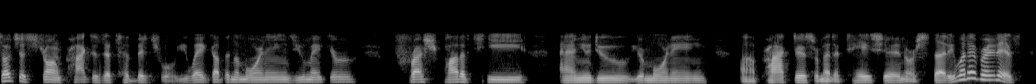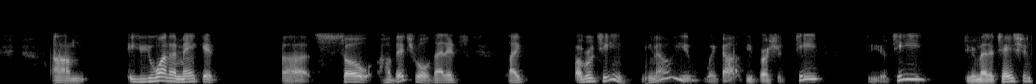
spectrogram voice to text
such a strong practice that's habitual. You wake up in the mornings, you make your fresh pot of tea, and you do your morning uh, practice or meditation or study, whatever it is. Um, you want to make it uh, so habitual that it's like a routine. You know, you wake up, you brush your teeth, do your tea, do your meditation,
